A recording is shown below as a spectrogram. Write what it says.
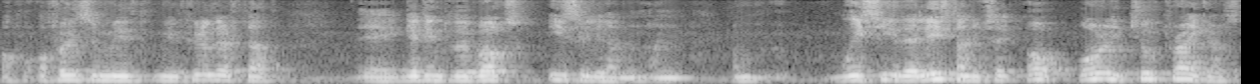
of offensive midf- midfielders that uh, get into the box easily, and, and, and we see the list and you say, oh, only two strikers.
